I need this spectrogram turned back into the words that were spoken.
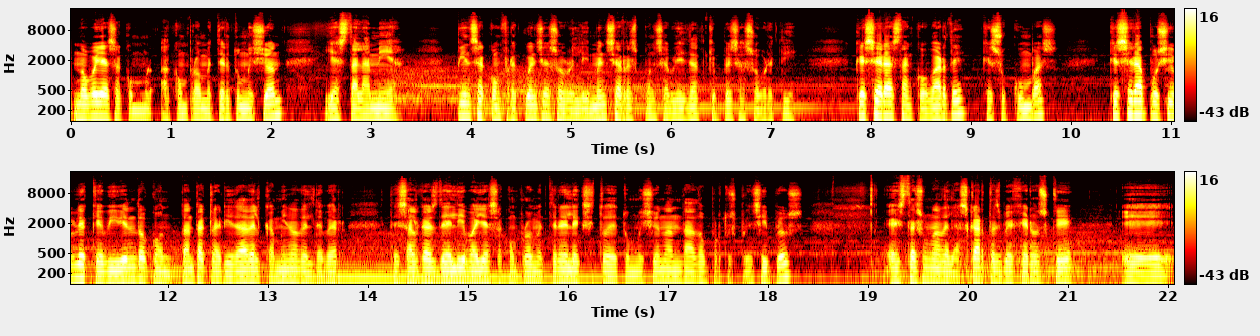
no vayas a, comprometer tu misión y hasta la mía. Piensa con frecuencia sobre la inmensa responsabilidad que pesa sobre ti. ¿Qué serás tan cobarde que sucumbas? ¿Qué será posible que viviendo con tanta claridad el camino del deber, te salgas de él y vayas a comprometer el éxito de tu misión andado por tus principios? Esta es una de las cartas viajeros que eh,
